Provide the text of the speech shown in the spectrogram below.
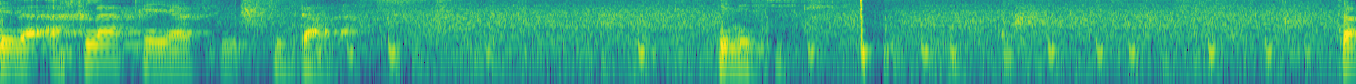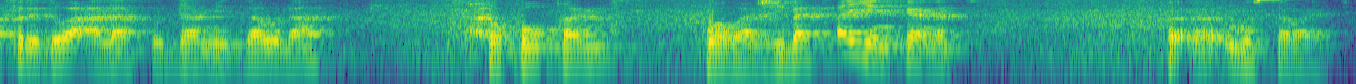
إلى أخلاقية في الدولة. يونيتيك تفرض على خدام الدولة حقوقا وواجبات أيا كانت مستوياتهم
